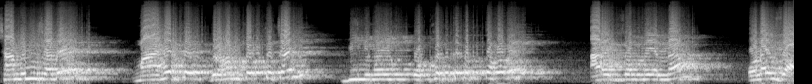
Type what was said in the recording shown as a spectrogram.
স্বামী হিসাবে মাহেরকে গ্রহণ করতে চাই, বিনিময়ে হত্যা করতে হবে। আরেকজন মেয়ের নাম অনাইজা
